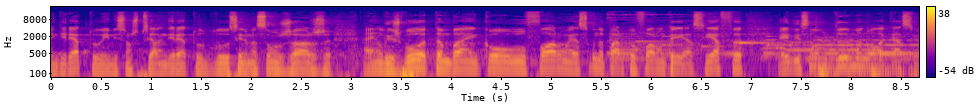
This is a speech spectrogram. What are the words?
em direto, emissão especial em direto do Cinema São Jorge em Lisboa, também com o Fórum, é a segunda parte do Fórum TSF, a edição de Manuela Cássio.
